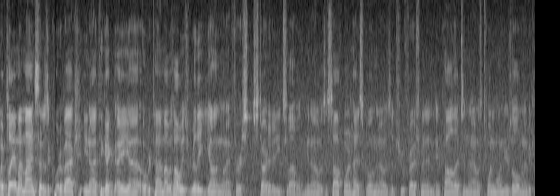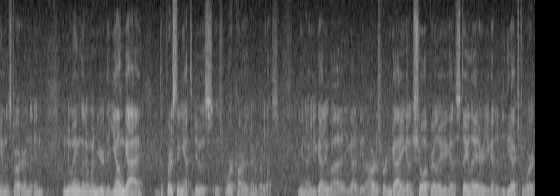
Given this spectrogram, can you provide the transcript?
My play and my mindset as a quarterback, you know, I think I, I uh, over time I was always really young when I first started at each level. You know, I was a sophomore in high school, and then I was a true freshman in, in college, and then I was 21 years old when I became the starter in, in, in New England. And when you're the young guy, the first thing you have to do is, is work harder than everybody else. You know, you got to uh, you got to be the hardest working guy. You got to show up earlier. You got to stay later. You got to do the extra work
